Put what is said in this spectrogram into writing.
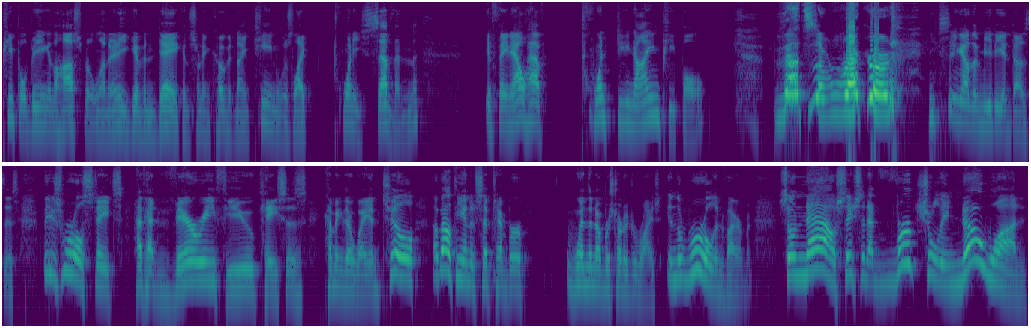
people being in the hospital on any given day concerning COVID 19 was like 27, if they now have 29 people that's a record. you see how the media does this. These rural states have had very few cases coming their way until about the end of September when the numbers started to rise in the rural environment. So now, states that had virtually no one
